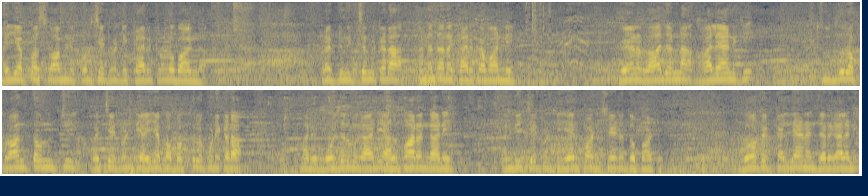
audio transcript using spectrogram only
అయ్యప్ప స్వామిని కొలిచేటువంటి కార్యక్రమంలో భాగంగా ప్రతినిత్యం ఇక్కడ అన్నదాన కార్యక్రమాన్ని వేణ రాజన్న ఆలయానికి సుదూర ప్రాంతం నుంచి వచ్చేటువంటి అయ్యప్ప భక్తులు కూడా ఇక్కడ మరి భోజనం కానీ అల్పారం కానీ అందించేటువంటి ఏర్పాటు చేయడంతో పాటు లోక కళ్యాణం జరగాలని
